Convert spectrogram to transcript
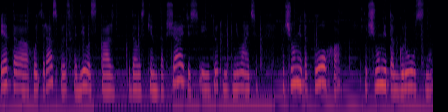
это хоть раз происходило с каждым, когда вы с кем-то общаетесь и вдруг не понимаете, почему мне так плохо, почему мне так грустно.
